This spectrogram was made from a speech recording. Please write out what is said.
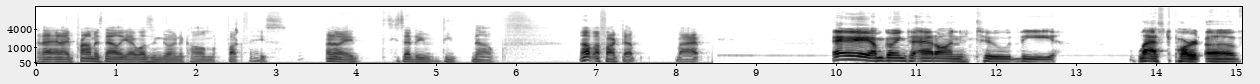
And I and I promised Nally I wasn't going to call him a fuckface. Oh, anyway, he said he, he no. Oh, I fucked up. Bye. Hey, I'm going to add on to the last part of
